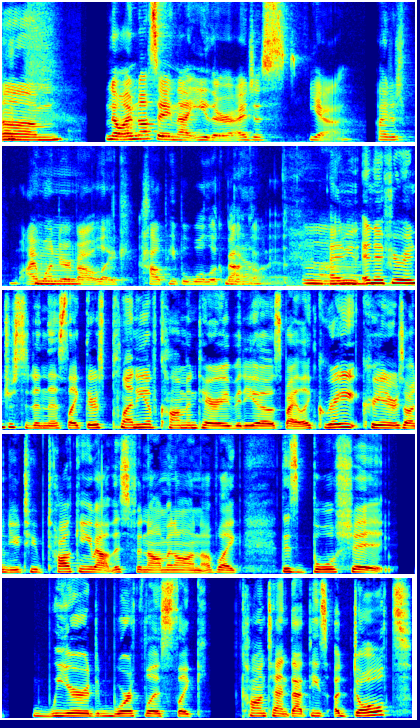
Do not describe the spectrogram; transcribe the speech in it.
um. No, I'm not saying that either. I just, yeah, I just, I wonder Mm. about like how people will look back Yeah. on it. Mm. I mean, and if you're interested in this, like, there's plenty of commentary videos by like great creators on YouTube talking about this phenomenon of like this bullshit, weird, worthless like content that these adult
